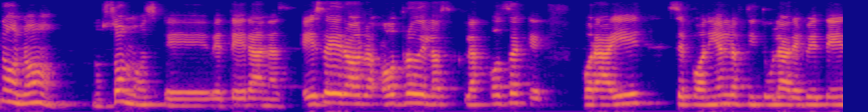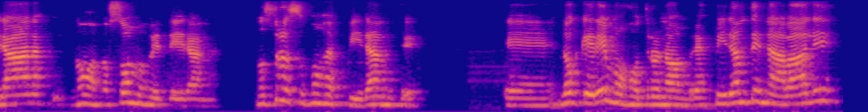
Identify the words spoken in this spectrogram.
No, no, no somos eh, veteranas. Esa era otra de las, cosas que por ahí se ponían los titulares, veteranas. No, no somos veteranas. Nosotros somos aspirantes. no queremos otro nombre, aspirantes navales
